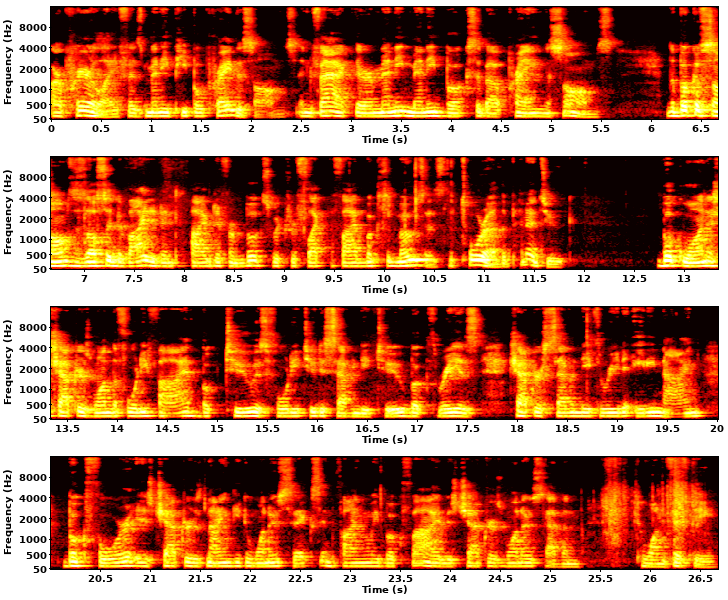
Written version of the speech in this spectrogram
our prayer life as many people pray the Psalms. In fact, there are many, many books about praying the Psalms. The book of Psalms is also divided into five different books which reflect the five books of Moses the Torah, the Pentateuch, Book 1 is chapters 1 to 45. Book 2 is 42 to 72. Book 3 is chapters 73 to 89. Book 4 is chapters 90 to 106. And finally, Book 5 is chapters 107 to 150.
